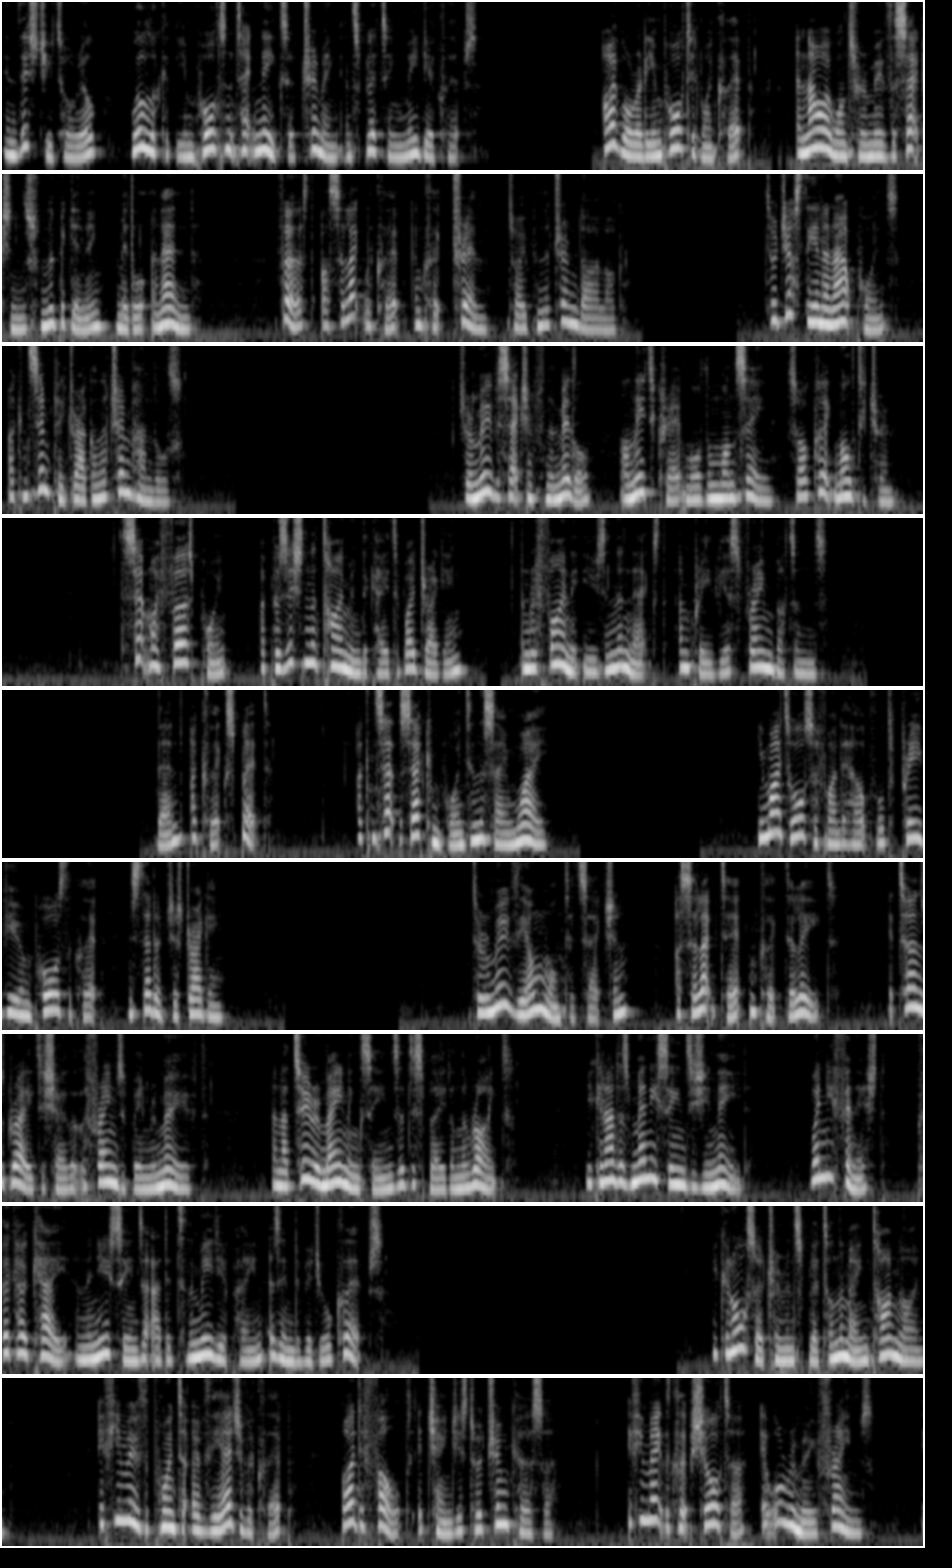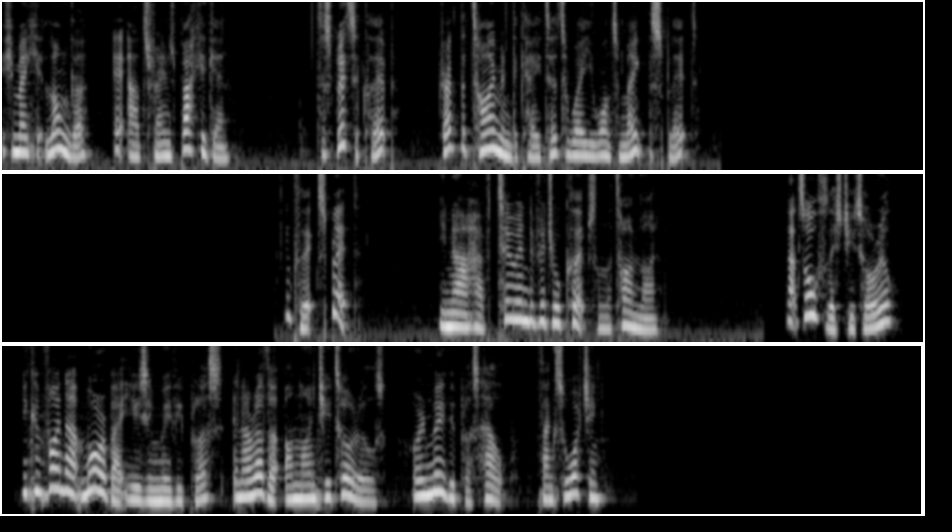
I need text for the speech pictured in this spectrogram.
In this tutorial, we'll look at the important techniques of trimming and splitting media clips. I've already imported my clip, and now I want to remove the sections from the beginning, middle and end. First, I'll select the clip and click Trim to open the Trim dialog. To adjust the in and out points, I can simply drag on the trim handles. To remove a section from the middle, I'll need to create more than one scene, so I'll click Multi-Trim. To set my first point, I position the time indicator by dragging and refine it using the next and previous frame buttons. Then I click Split. I can set the second point in the same way. You might also find it helpful to preview and pause the clip instead of just dragging. To remove the unwanted section, I select it and click Delete. It turns grey to show that the frames have been removed and our two remaining scenes are displayed on the right. You can add as many scenes as you need. When you've finished, click OK and the new scenes are added to the media pane as individual clips. You can also trim and split on the main timeline. If you move the pointer over the edge of a clip, by default it changes to a trim cursor. If you make the clip shorter, it will remove frames. If you make it longer, it adds frames back again. To split a clip, Drag the time indicator to where you want to make the split and click Split. You now have two individual clips on the timeline. That's all for this tutorial. You can find out more about using MoviePlus in our other online tutorials or in MoviePlus Help. Thanks for watching.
